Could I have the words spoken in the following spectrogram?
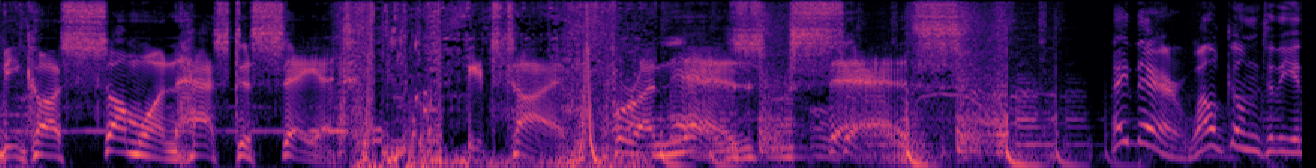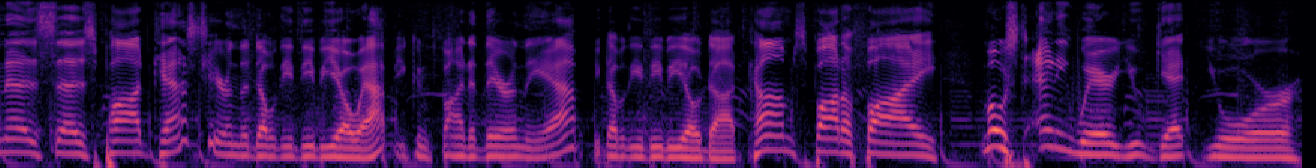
Because someone has to say it. It's time for Anez Says. Hey there, welcome to the Anez Says podcast here in the WDBO app. You can find it there in the app, WDBO.com, Spotify, most anywhere you get your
